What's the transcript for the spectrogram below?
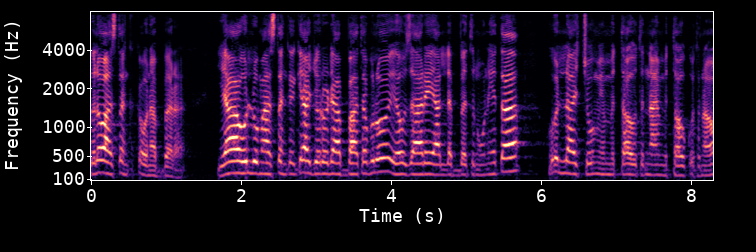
ብለው አስጠንቅቀው ነበረ። ያ ሁሉ ማስጠንቀቂያ ጆሮ ዳባ ተብሎ ይኸው ዛሬ ያለበትን ሁኔታ ሁላችሁም የምታዩትና የምታውቁት ነው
